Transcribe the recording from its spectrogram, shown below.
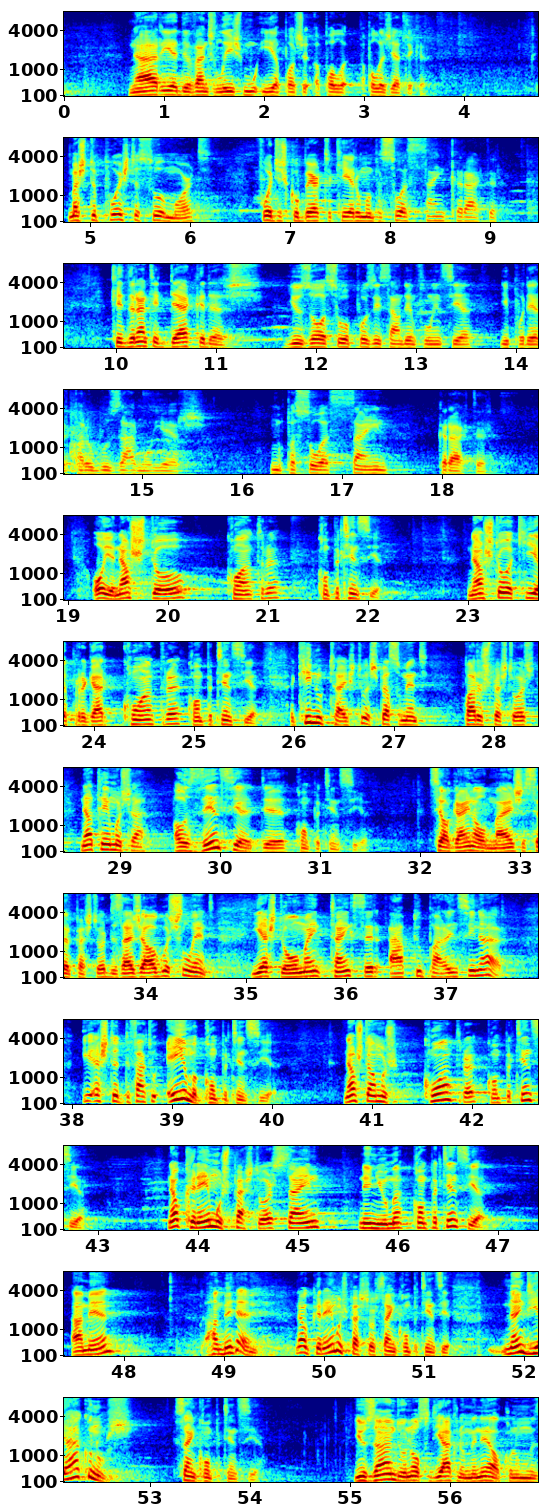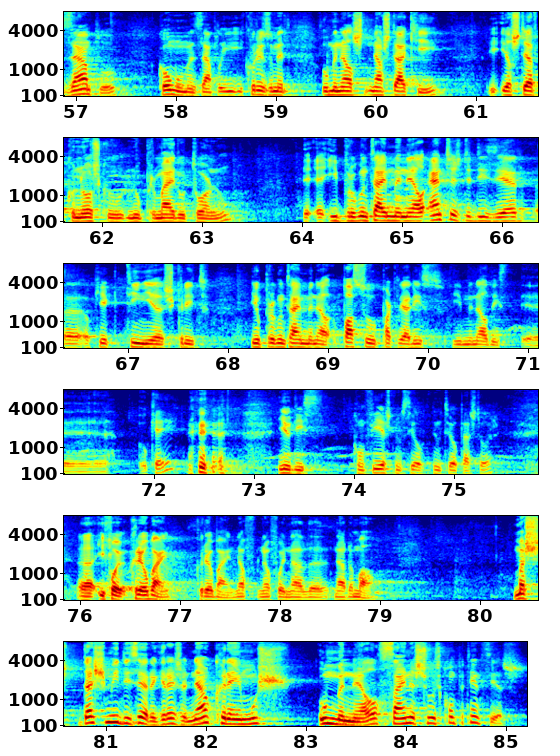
na área de evangelismo e apologética. Mas depois da sua morte, foi descoberto que era uma pessoa sem caráter, que durante décadas usou a sua posição de influência e poder para abusar mulheres. Uma pessoa sem caráter. Olha, não estou contra competência. Não estou aqui a pregar contra competência. Aqui no texto, especialmente para os pastores, não temos a ausência de competência. Se alguém almeja ser pastor, deseja algo excelente. E este homem tem que ser apto para ensinar. E esta, de facto, é uma competência. Não estamos contra competência. Não queremos pastores sem nenhuma competência. Amém? Amém. Não queremos pastores sem competência. Nem diáconos sem competência. E usando o nosso diácono Manel como um exemplo, como um exemplo, e curiosamente o Manel não está aqui, ele esteve conosco no primeiro turno, e perguntei a Manel, antes de dizer uh, o que é que tinha escrito, eu perguntei a Manel, posso partilhar isso? E Manel disse, uh, ok. e eu disse, confias no, seu, no teu pastor? Uh, e foi, creu bem, creu bem, não, não foi nada, nada mal. Mas deixe-me dizer, a igreja, não queremos um Manel sem as suas competências.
